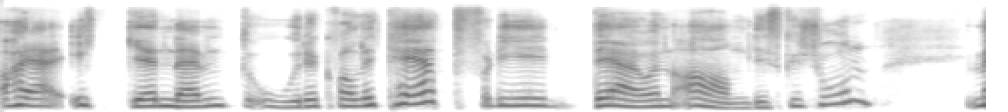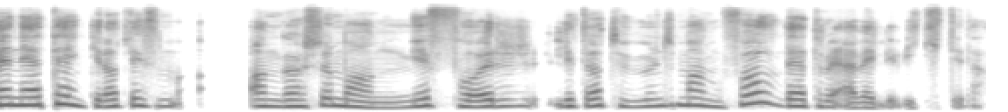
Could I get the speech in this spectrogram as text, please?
har jeg ikke nevnt ordet kvalitet, fordi det er jo en annen diskusjon. Men jeg tenker at liksom engasjementet for litteraturens mangfold, det tror jeg er veldig viktig. da.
